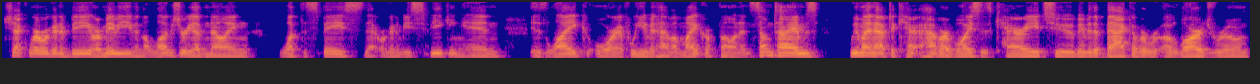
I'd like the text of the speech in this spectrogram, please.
check where we're going to be, or maybe even the luxury of knowing what the space that we're going to be speaking in is like, or if we even have a microphone. And sometimes we might have to ca- have our voices carry to maybe the back of a, a large room,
